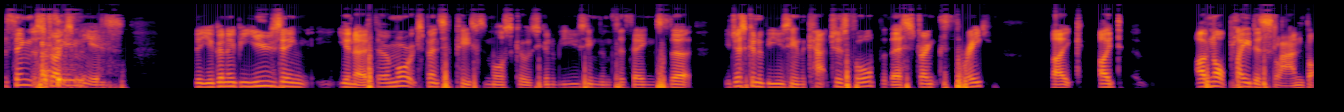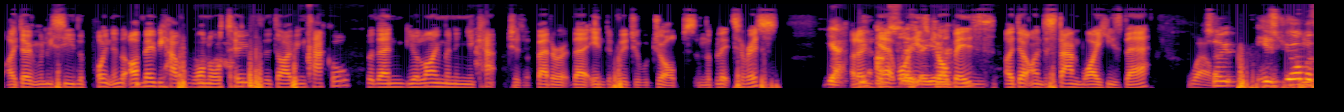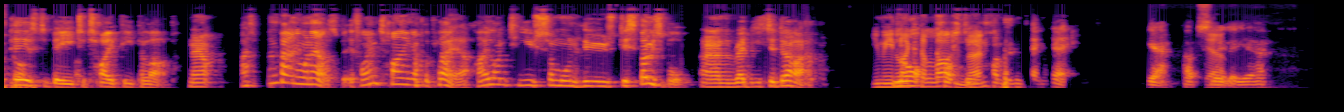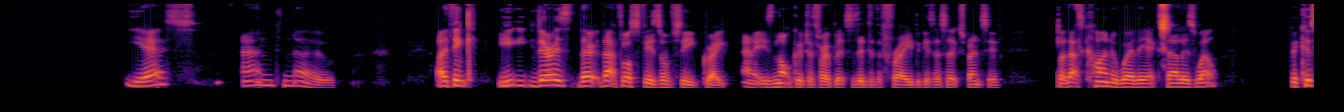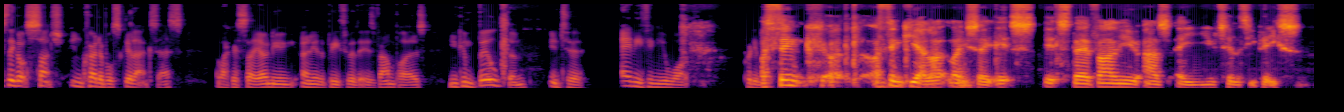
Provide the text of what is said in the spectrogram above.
the thing that strikes think- me is that you're going to be using, you know, if they're a more expensive piece and more skills, you're going to be using them for things that you're just going to be using the catches for, but they're strength three. Like I, I've not played a Slann, but I don't really see the point in that. I'd maybe have one or two for the diving tackle, but then your linemen and your catchers are better at their individual jobs than the blitzer is. Yeah, I don't yeah, get what his absolutely, job is. I don't understand why he's there. Wow. So his job He's appears to be to tie people up. Now, I don't know about anyone else, but if I'm tying up a player, I like to use someone who's disposable and ready to die, You mean not like a costing lineman? 110k. Yeah, absolutely, yeah. Yes and no. I think you, you- there is there, that philosophy is obviously great, and it is not good to throw blitzers into the fray because they're so expensive. But that's kind of where they excel as well, because they got such incredible skill access. Like I say, only only the piece with it is vampires. You can build them into anything you want, pretty much. I much. think uh, I think yeah, like, like you say, it's it's their value as a utility piece.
